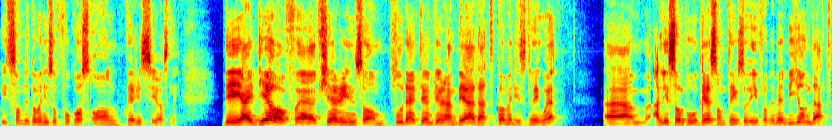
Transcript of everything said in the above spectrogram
it's something government needs to focus on very seriously. The idea of uh, sharing some food items here and there that government is doing well, um, at least some people will get some things to eat from it. But beyond that,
